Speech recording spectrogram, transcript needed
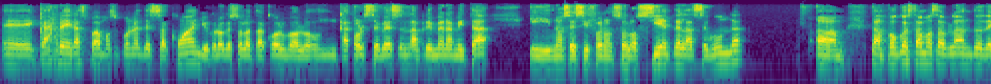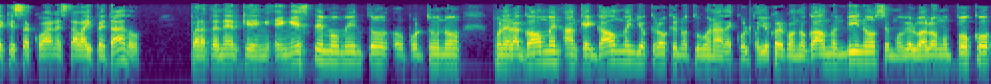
eh, carreras, vamos a poner de Saquon, yo creo que solo atacó el balón 14 veces en la primera mitad y no sé si fueron solo 7 en la segunda. Um, tampoco estamos hablando de que Saquon estaba ahí petado para tener que en, este momento oportuno poner a Gauman, aunque Gauman yo creo que no tuvo nada de culpa. Yo creo que cuando Gauman vino, se movió el balón un poco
